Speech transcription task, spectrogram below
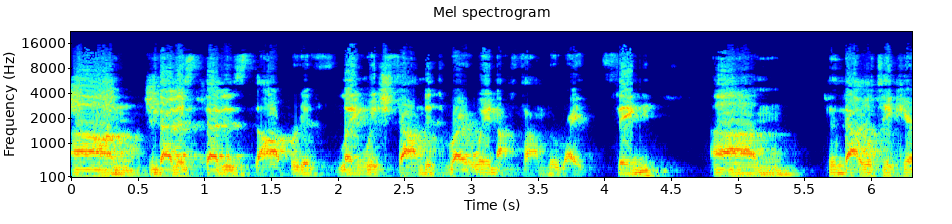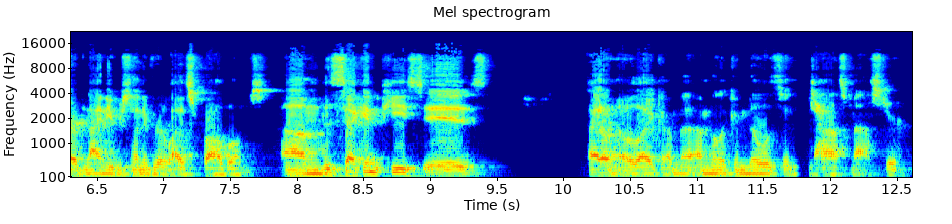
Um, and that is that is the operative language: found it the right way, not found the right thing. Um, then that will take care of ninety percent of your life's problems. Um, the second piece is, I don't know, like I'm, a, I'm like a militant taskmaster.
